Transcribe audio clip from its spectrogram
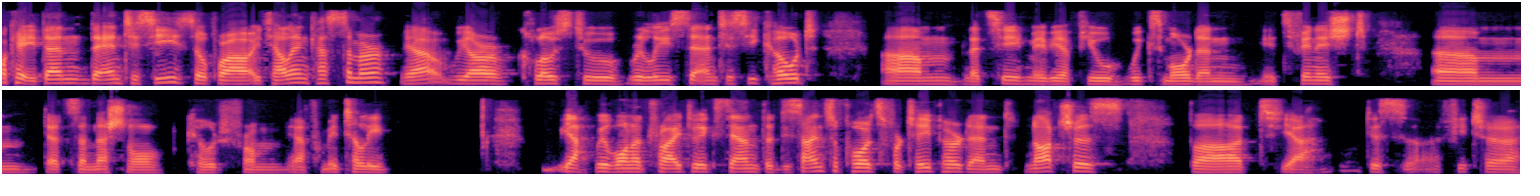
okay, then the NTC. So for our Italian customer, yeah, we are close to release the NTC code. Um, let's see, maybe a few weeks more than it's finished. Um, that's a national code from yeah from Italy yeah, we want to try to extend the design supports for tapered and notches. But yeah, this uh, feature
